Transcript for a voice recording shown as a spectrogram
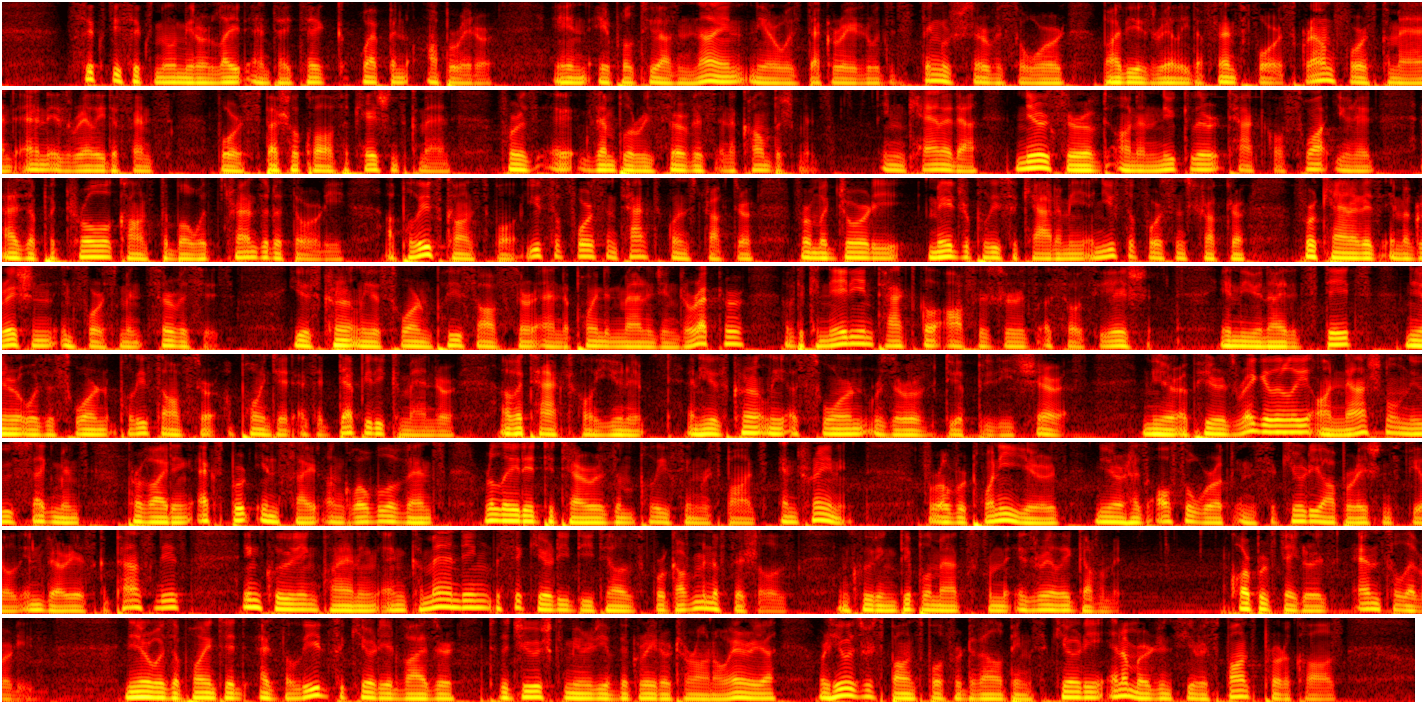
66mm light anti tank weapon operator. In April 2009, Nir was decorated with the Distinguished Service Award by the Israeli Defense Force, Ground Force Command, and Israeli Defense for Special Qualifications Command for his exemplary service and accomplishments. In Canada, Nir served on a nuclear tactical SWAT unit as a patrol constable with Transit Authority, a police constable, use of force and tactical instructor for majority major police academy, and use of force instructor for Canada's Immigration Enforcement Services. He is currently a sworn police officer and appointed managing director of the Canadian Tactical Officers Association. In the United States, Nir was a sworn police officer appointed as a deputy commander of a tactical unit, and he is currently a sworn reserve deputy sheriff. Nir appears regularly on national news segments providing expert insight on global events related to terrorism policing response and training. For over 20 years, Nir has also worked in the security operations field in various capacities, including planning and commanding the security details for government officials, including diplomats from the Israeli government, corporate figures, and celebrities. Nir was appointed as the lead security advisor to the Jewish community of the Greater Toronto Area, where he was responsible for developing security and emergency response protocols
